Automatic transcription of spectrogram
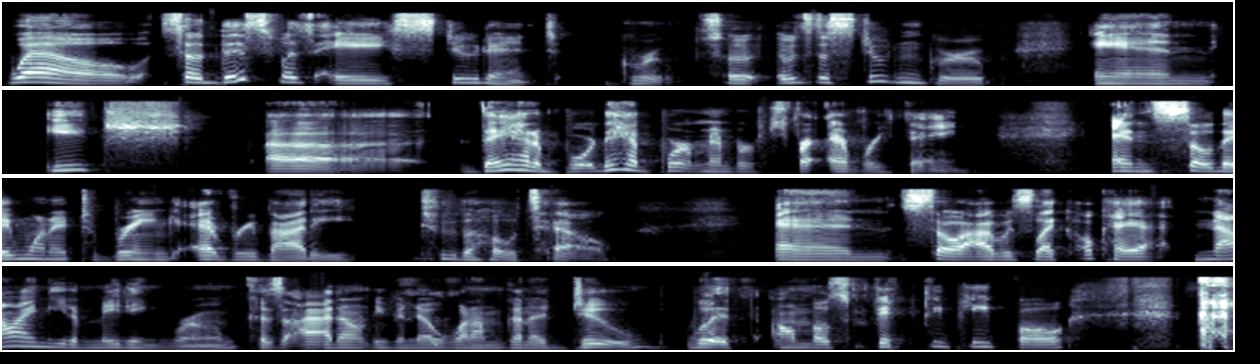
well so this was a student group. So it was a student group and each uh they had a board they had board members for everything. And so they wanted to bring everybody to the hotel. And so i was like okay now i need a meeting room because i don't even know what i'm going to do with almost 50 people. I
